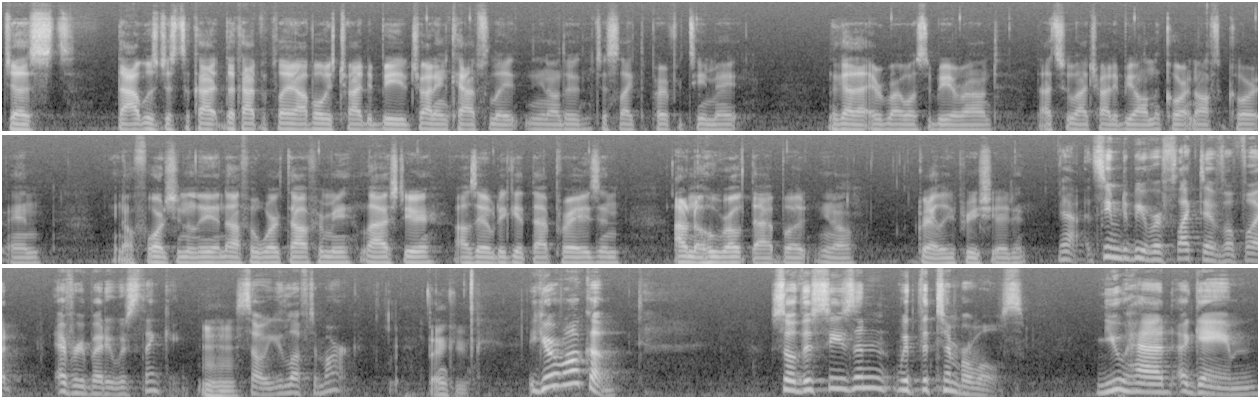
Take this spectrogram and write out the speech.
just that was just the the type of player I've always tried to be. Try to encapsulate, you know, just like the perfect teammate, the guy that everybody wants to be around. That's who I try to be on the court and off the court. And you know, fortunately enough, it worked out for me last year. I was able to get that praise, and I don't know who wrote that, but you know, greatly appreciate it. Yeah, it seemed to be reflective of what everybody was thinking. Mm-hmm. So you left a mark. Thank you. You're welcome. So this season with the Timberwolves, you had a game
